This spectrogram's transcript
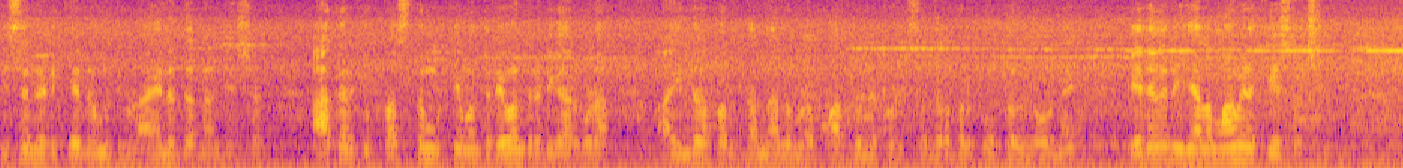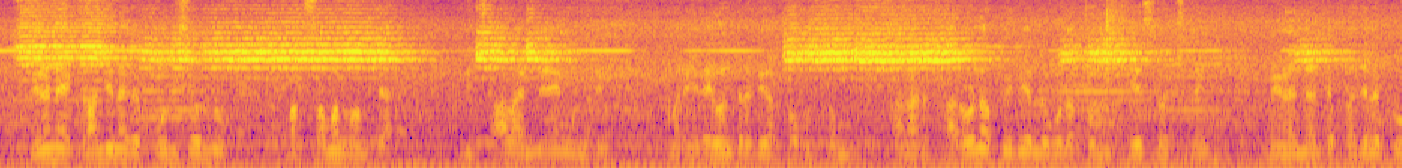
కిషన్ రెడ్డి కేంద్ర మంత్రి కూడా ఆయన ధర్నా చేశారు. ఆఖరికి ప్రస్తుత ముఖ్యమంత్రి రేవంత్ రెడ్డి గారు కూడా ఆ ఇందిరాపార్క్ ధర్నాలో కూడా పాల్గొన్నటువంటి సందర్భాలు కోకలుగా ఉన్నాయి. ఏదేమైనా ఇవాళ మా మీద కేసు వచ్చింది. నిన్ననే గాంధీనగర్ పోలీసు వాళ్ళు మాకు సమన్ పంపారు. ఇది చాలా అన్యాయంగా ఉన్నది. మరి రేవంత్ రెడ్డి గారి ప్రభుత్వం ఆనాడు కరోనా పీరియడ్లో కూడా కొన్ని కేసులు వచ్చినాయి. మేము ఏంటంటే ప్రజలకు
